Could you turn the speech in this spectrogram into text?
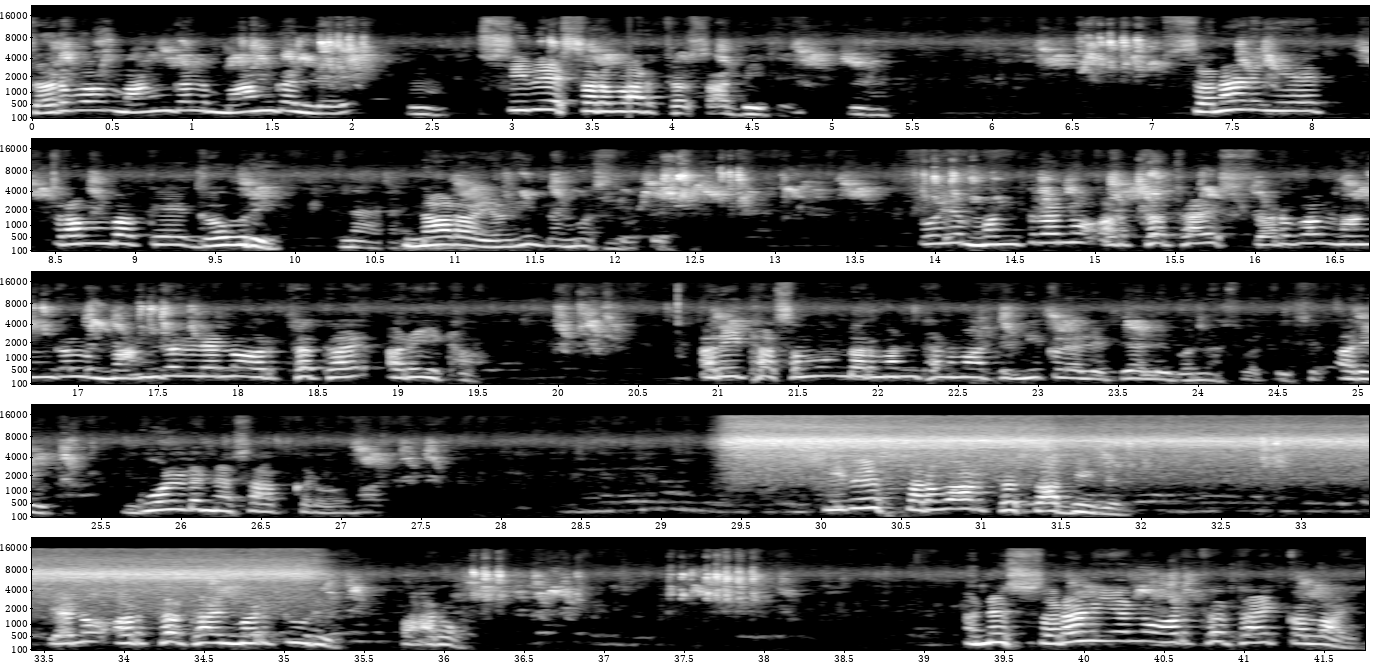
સર્વ માંગલ માંગલ્ય શિવે સર્વાર્થ સાધિતે. શરણ્યે ત્રંબકે ગૌરી. નારાયણ નમસ્તે. તો એ મંત્રનો અર્થ થાય સર્વ મંગલ માંગલ્યનો અર્થ થાય અરીઠા. અરીઠા સમુદર મંથનમાંથી નીકળેલી પહેલી વનસ્પતિ છે અરીઠા. ગોલ્ડને સાફ કરવા માટે. શિવે સર્વાર્થ સાધી ગઈ તેનો અર્થ થાય મર્ક્યુરી પારો. અને શરણ્યનો અર્થ થાય કલાઈ.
